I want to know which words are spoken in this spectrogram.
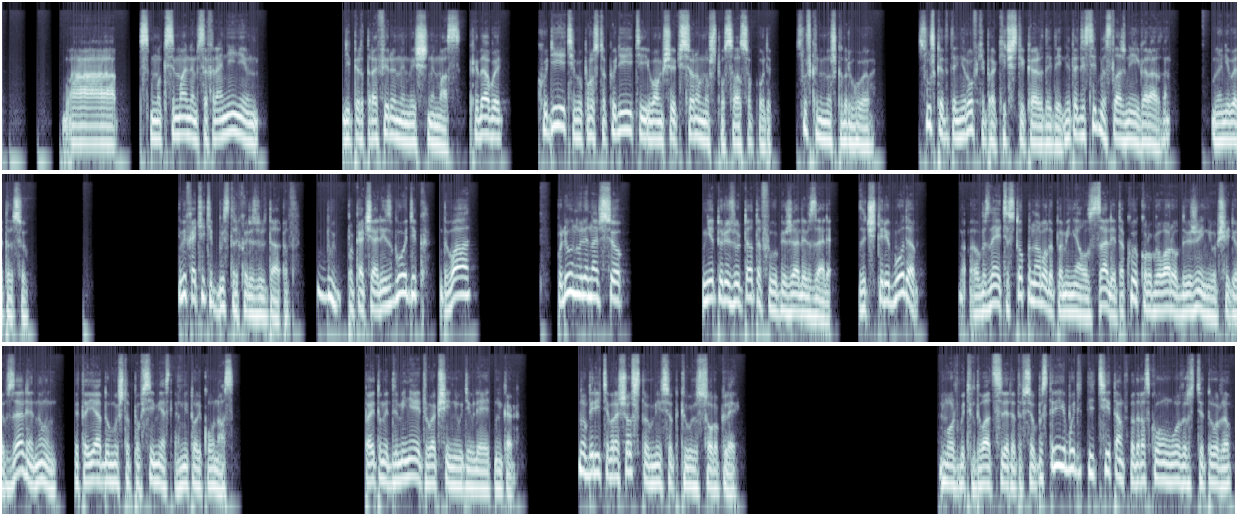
а, с максимальным сохранением гипертрофированной мышечной массы. Когда вы худеете, вы просто худеете, и вам все равно, что с вас уходит. Сушка немножко другое. Сушка – это тренировки практически каждый день. Это действительно сложнее гораздо, но не в этом все. Вы хотите быстрых результатов. Вы покачались годик, два, плюнули на все, нету результатов и убежали в зале. За четыре года вы знаете, столько народа поменялось в зале, такой круговорот движений вообще идет в зале. Ну, это, я думаю, что повсеместно, не только у нас. Поэтому для меня это вообще не удивляет никак. Но берите в расчет, что мне все-таки уже 40 лет. Может быть, в 20 лет это все быстрее будет идти, там в подростковом возрасте тоже.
